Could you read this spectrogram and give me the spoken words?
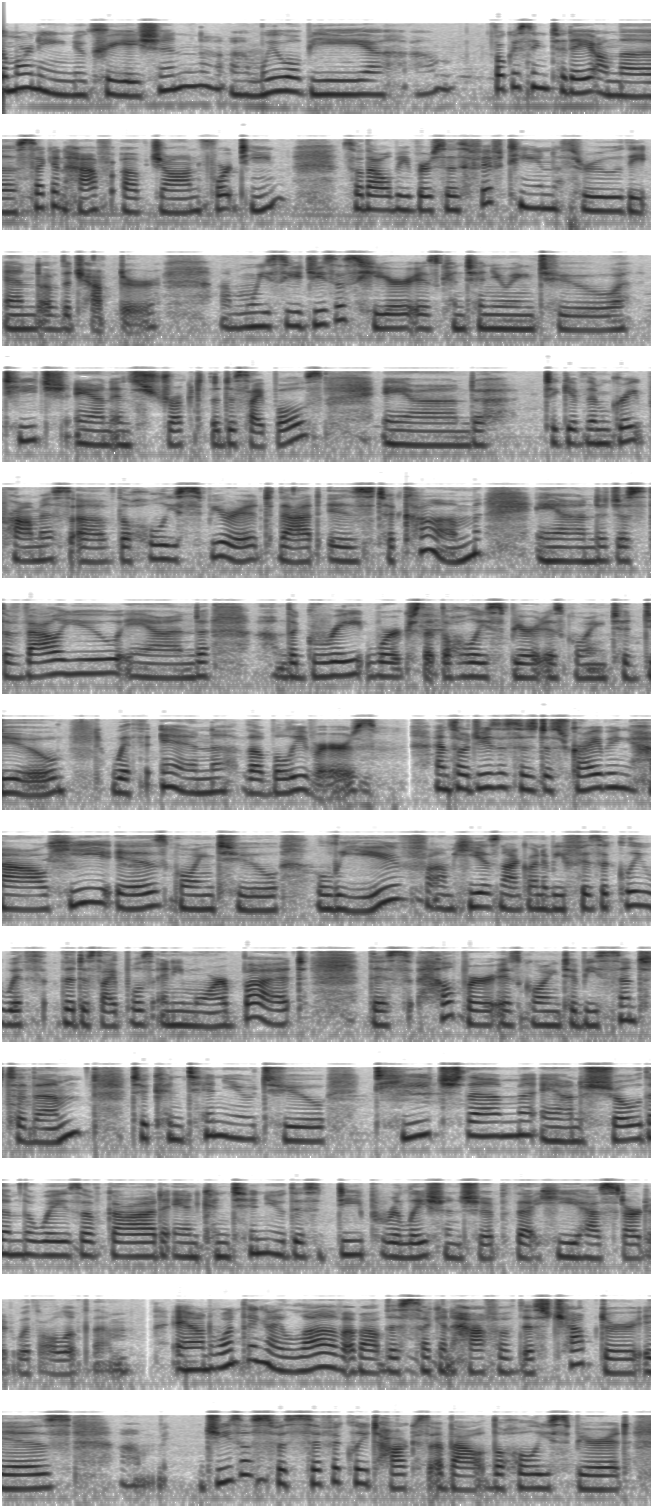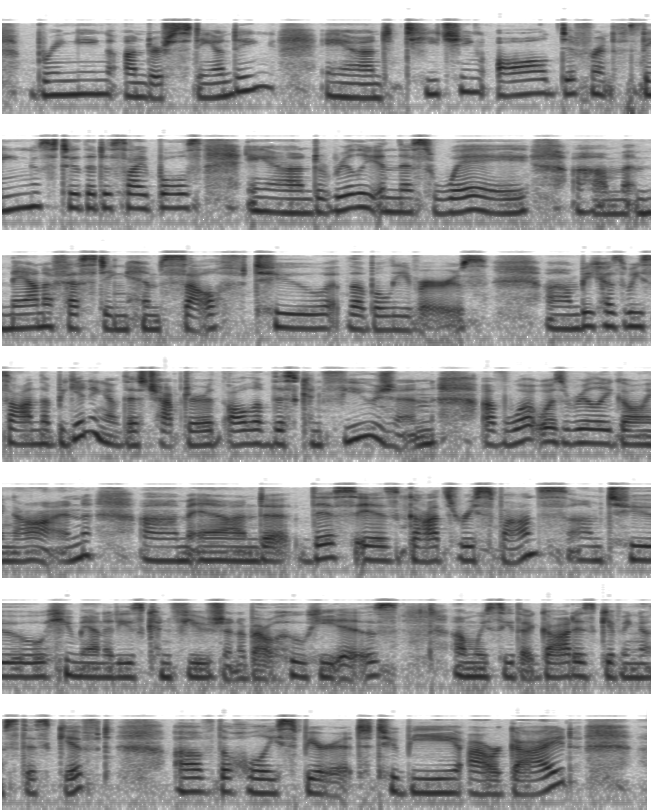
Good morning, New Creation. Um, we will be um, focusing today on the second half of John 14. So that will be verses 15 through the end of the chapter. Um, we see Jesus here is continuing to teach and instruct the disciples and to give them great promise of the Holy Spirit that is to come and just the value and um, the great works that the Holy Spirit is going to do within the believers. And so Jesus is describing how he is going to leave. Um, he is not going to be physically with the disciples anymore, but this helper is going to be sent to them to continue to teach them and show them the ways of God and continue this deep relationship that he has started with all of them. And one thing I love about this second half of this chapter is um, Jesus specifically talks about the Holy Spirit bringing understanding and teaching all different things to the disciples, and really in this way um, manifesting himself to the believers. Um, because we saw in the beginning of this chapter all of this confusion of what was really going on, um, and this is God's response um, to humanity's confusion about who who He is. Um, we see that God is giving us this gift of the Holy Spirit to be our guide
